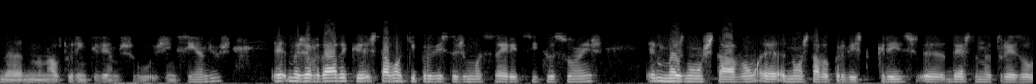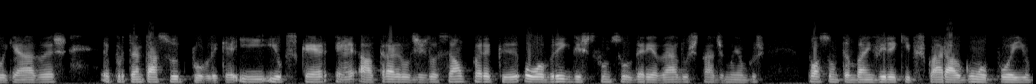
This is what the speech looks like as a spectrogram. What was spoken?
na, na, altura em que tivemos os incêndios. Eh, mas a verdade é que estavam aqui previstas uma série de situações, eh, mas não estavam, eh, não estava previsto crises desta natureza ligadas, portanto, à saúde pública. E, e, o que se quer é alterar a legislação para que, ao abrigo deste Fundo de Solidariedade, os Estados-membros possam também vir aqui buscar algum apoio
